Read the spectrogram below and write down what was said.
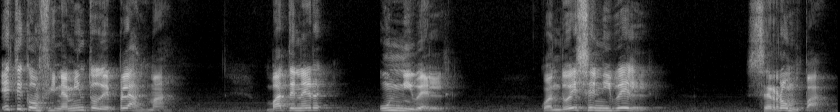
Este confinamiento de plasma va a tener un nivel. Cuando ese nivel se rompa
